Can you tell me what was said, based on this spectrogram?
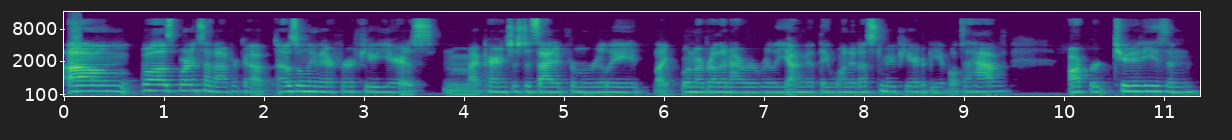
Um, well i was born in south africa. I was only there for a few years. My parents just decided from really like when my brother and i were really young that they wanted us to move here to be able to have opportunities and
